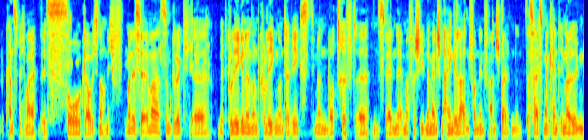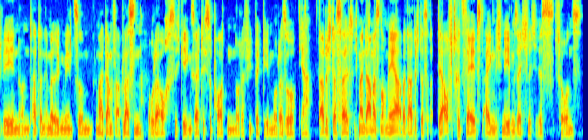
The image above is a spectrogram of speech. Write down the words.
du kannst mich mal. Ist so, glaube ich, noch nicht. Man ist ja immer zum Glück äh, mit Kolleginnen und Kollegen unterwegs, die man dort trifft. Äh, es werden ja immer verschiedene Menschen eingeladen von den Veranstaltenden. Das heißt, man kennt immer irgendwen und hat dann immer irgendwen zum mal Dampf ablassen unterstützen oder auch sich gegenseitig supporten oder Feedback geben oder so. Ja, dadurch, dass halt, ich meine damals noch mehr, aber dadurch, dass der Auftritt selbst eigentlich nebensächlich ist für uns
